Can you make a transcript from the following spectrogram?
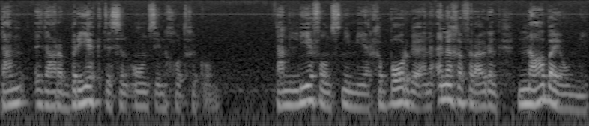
dan is daar 'n breuk tussen ons en God gekom dan leef ons nie meer geborge in 'n innige verhouding naby hom nie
